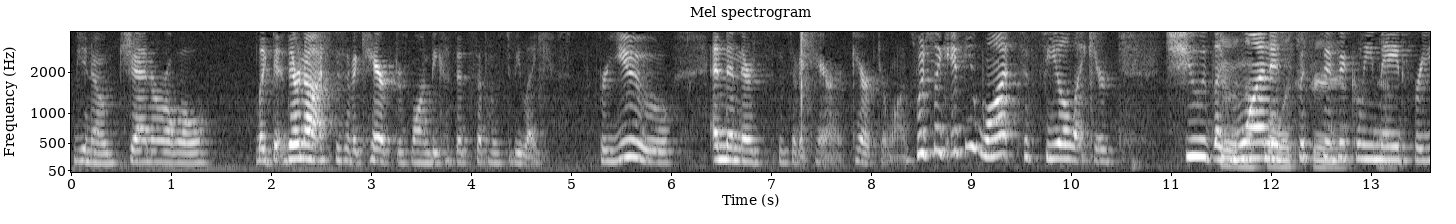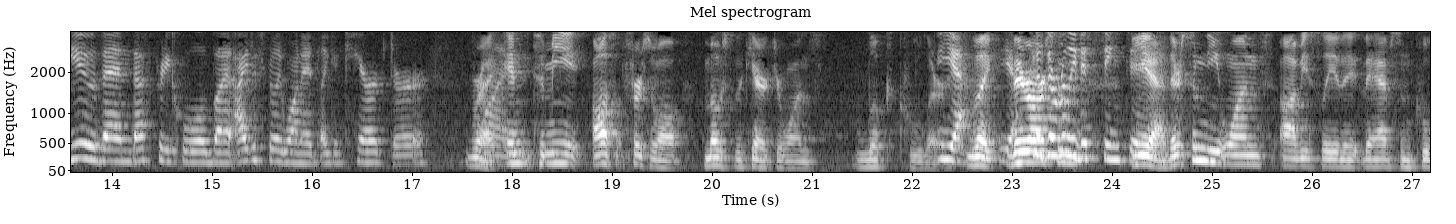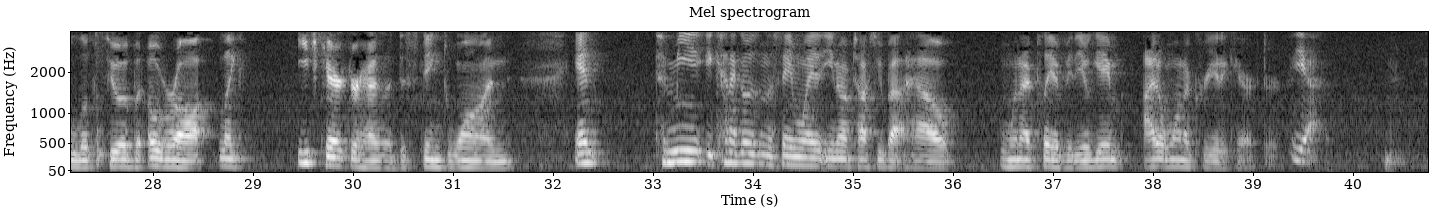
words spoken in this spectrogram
you know, general. Like they're not a specific character's one because it's supposed to be like for you, and then there's specific char- character ones. Which like if you want to feel like you're choose like Doing one is specifically yeah. made for you, then that's pretty cool. But I just really wanted like a character. right. one. And to me, also first of all, most of the character ones look cooler. Yeah, like yeah. there are because they're some- really distinctive. Yeah, there's some neat ones. Obviously, they they have some cool looks to it, but overall, like each character has a distinct wand, and to me, it kind of goes in the same way that you know I've talked to you about how when I play a video game, I don't want to create a character. yeah,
